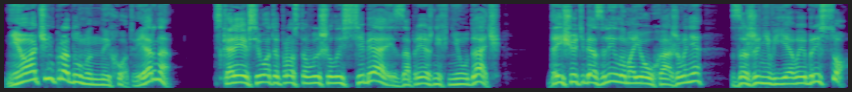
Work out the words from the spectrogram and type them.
Не очень продуманный ход, верно? Скорее всего, ты просто вышел из себя из-за прежних неудач. Да еще тебя злило мое ухаживание за Женевьевой Бриссо.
